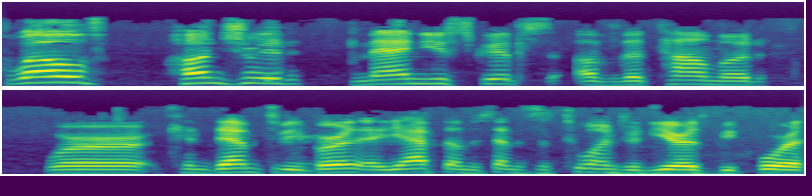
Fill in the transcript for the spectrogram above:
1,200 manuscripts of the Talmud were condemned to be burned, and you have to understand this is 200 years before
